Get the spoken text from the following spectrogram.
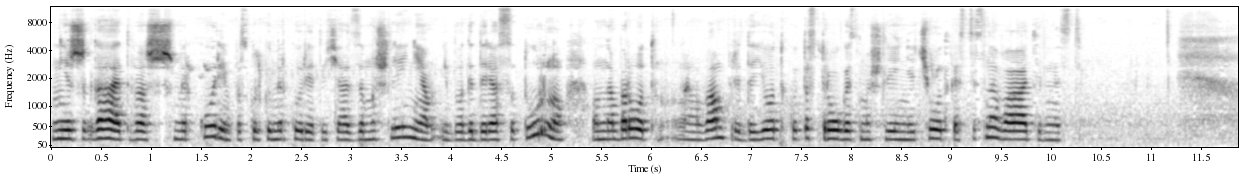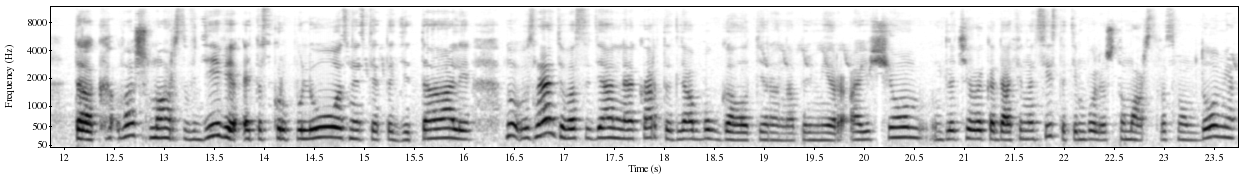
не сжигает ваш Меркурий, поскольку Меркурий отвечает за мышление. И благодаря Сатурну он, наоборот, вам придает какую-то строгость мышления, четкость, основательность. Так, ваш Марс в Деве – это скрупулезность, это детали. Ну, вы знаете, у вас идеальная карта для бухгалтера, например. А еще для человека, да, финансиста, тем более, что Марс в восьмом доме.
